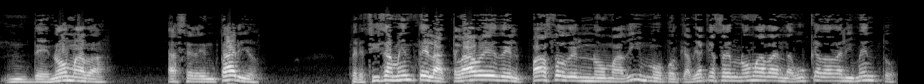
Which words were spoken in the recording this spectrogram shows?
de nómada a sedentario. Precisamente la clave del paso del nomadismo, porque había que ser nómada en la búsqueda de alimentos,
